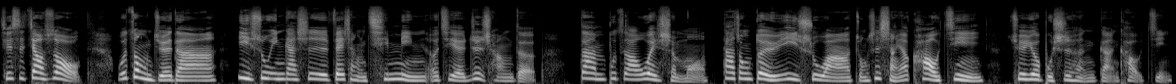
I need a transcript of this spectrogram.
其实，教授，我总觉得啊，艺术应该是非常亲民而且日常的，但不知道为什么大众对于艺术啊，总是想要靠近，却又不是很敢靠近。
